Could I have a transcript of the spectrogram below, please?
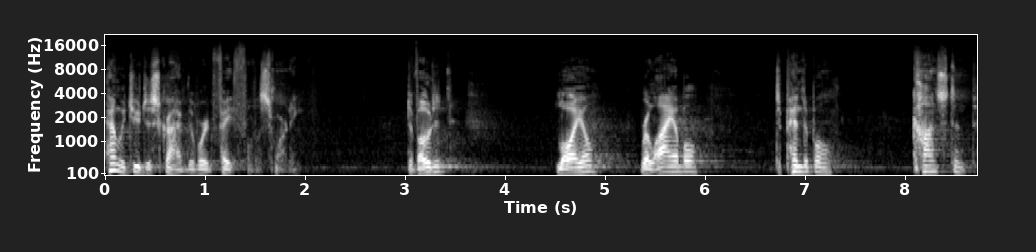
How would you describe the word faithful this morning? Devoted loyal reliable dependable constant.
